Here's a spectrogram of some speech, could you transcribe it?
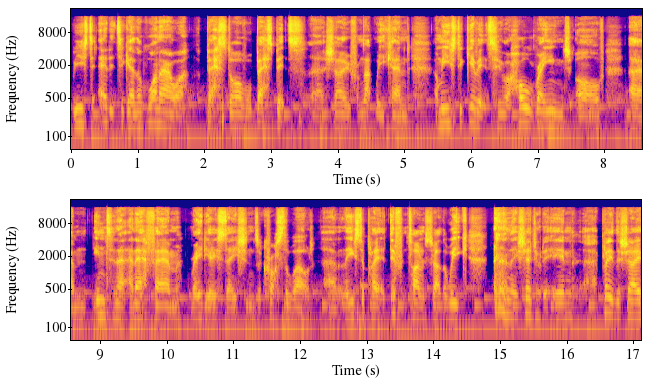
We used to edit together one hour, best of or best bits uh, show from that weekend, and we used to give it to a whole range of um, internet and FM radio stations across the the world. Um, they used to play it at different times throughout the week. they scheduled it in, uh, played the show,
